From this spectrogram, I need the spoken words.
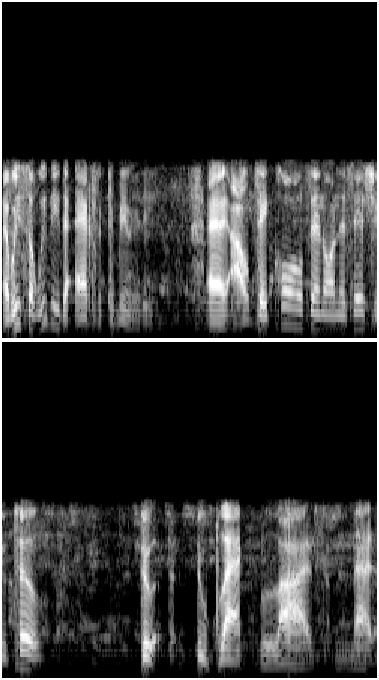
And we so we need to ask the community. And I'll take calls in on this issue too. Do do black lives matter?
